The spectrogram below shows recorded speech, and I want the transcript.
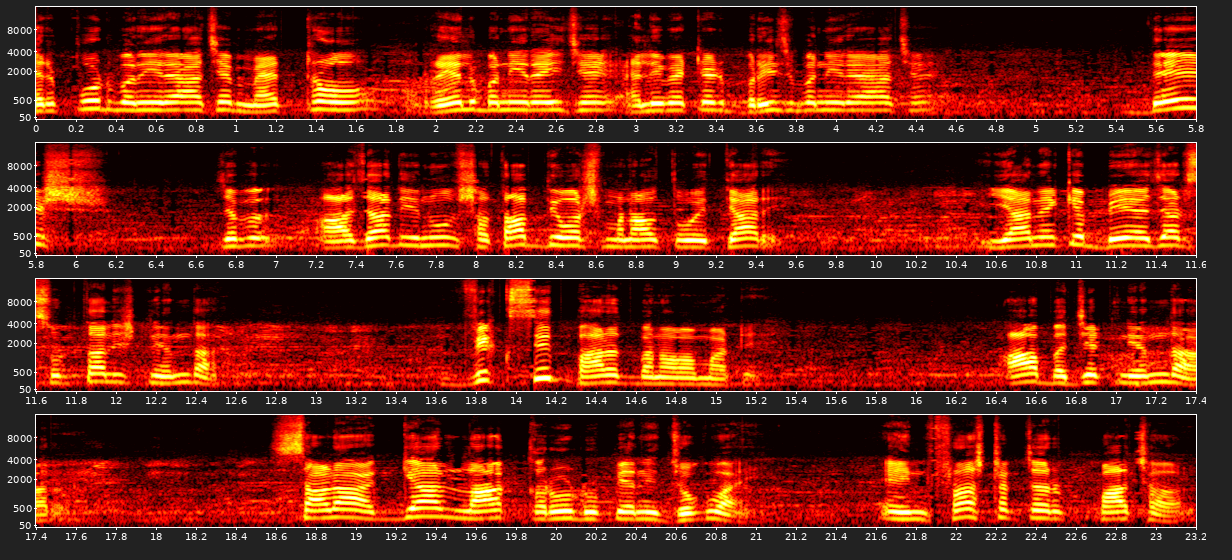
એરપોર્ટ બની રહ્યા છે મેટ્રો રેલ બની રહી છે એલિવેટેડ બ્રિજ બની રહ્યા છે. દેશ જબ આઝાદીનું શતાબ્દી વર્ષ મનાવતું હોય ત્યારે, યાને કે બે હજાર સુડતાલીસની અંદર વિકસિત ભારત બનાવવા માટે આ બજેટની અંદર સાડા અગિયાર લાખ કરોડ રૂપિયાની જોગવાઈ એ ઇન્ફ્રાસ્ટ્રક્ચર પાછળ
